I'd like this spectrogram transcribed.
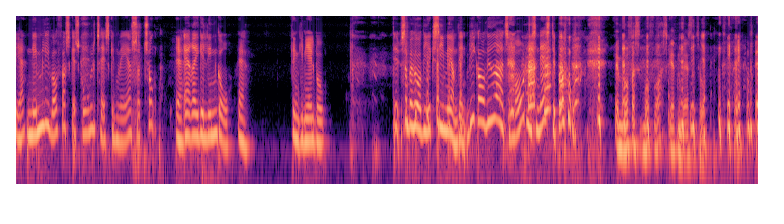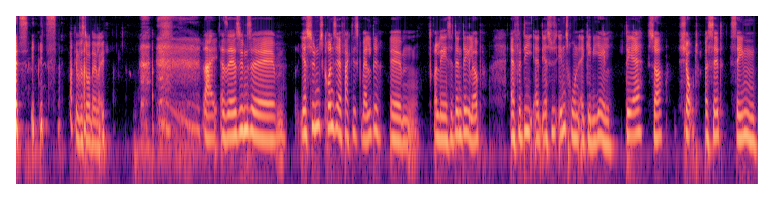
Ja. Nemlig, hvorfor skal skoletasken være så tung? Ja. Af Rikke Lindgaard. Ja, det er en genial bog. Det, så behøver vi ikke sige mere om den. Vi går videre til Mortens næste bog. Jamen, hvorfor, hvorfor skal den være så tung? ja, præcis. Det forstår jeg heller ikke. Nej, altså jeg synes, øh, jeg synes, grund til, at jeg faktisk valgte øh, at læse den del op, er fordi, at jeg synes, introen er genial. Det er så sjovt at sætte scenen.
